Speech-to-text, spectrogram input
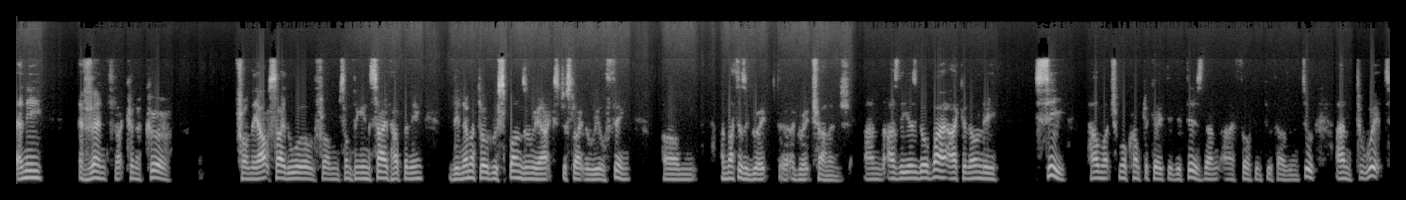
any event that can occur from the outside world, from something inside happening, the nematode responds and reacts just like the real thing. Um, and that is a great, uh, a great challenge. And as the years go by, I can only see how much more complicated it is than I thought in 2002. And to wit,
